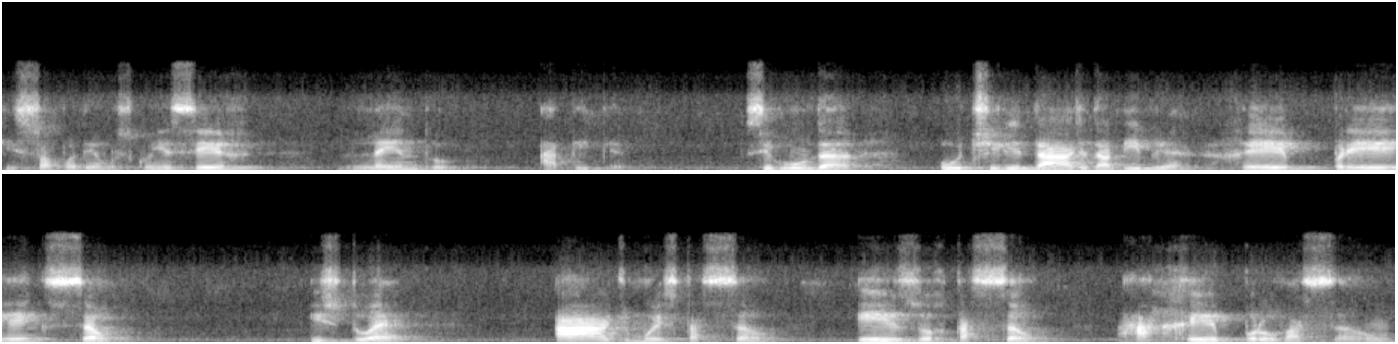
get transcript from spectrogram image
que só podemos conhecer lendo a Bíblia. Segunda utilidade da Bíblia, repreensão, isto é, admoestação, exortação, a reprovação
